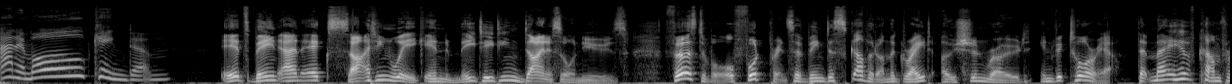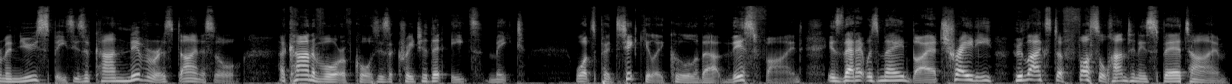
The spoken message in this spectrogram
Animal Kingdom. It's been an exciting week in meat eating dinosaur news. First of all, footprints have been discovered on the Great Ocean Road in Victoria that may have come from a new species of carnivorous dinosaur. A carnivore, of course, is a creature that eats meat. What's particularly cool about this find is that it was made by a tradie who likes to fossil hunt in his spare time.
